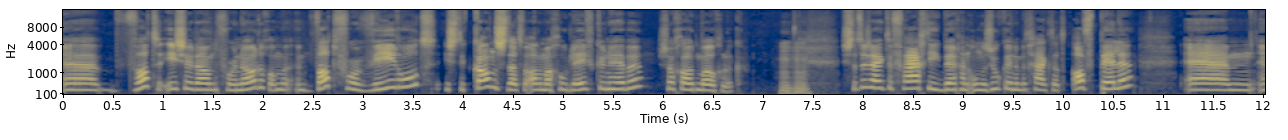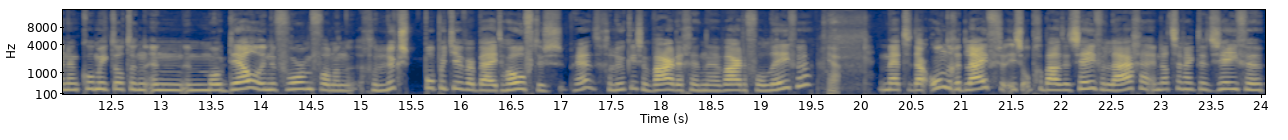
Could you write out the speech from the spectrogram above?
Uh, wat is er dan voor nodig om wat voor wereld is de kans dat we allemaal goed leven kunnen hebben zo groot mogelijk? Mm -hmm. Dus dat is eigenlijk de vraag die ik ben gaan onderzoeken en dan ga ik dat afpellen. Um, en dan kom ik tot een, een, een, model in de vorm van een gelukspoppetje, waarbij het hoofd dus hè, het geluk is, een waardig en uh, waardevol leven. Ja. Met daaronder het lijf is opgebouwd uit zeven lagen. En dat zijn eigenlijk de zeven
